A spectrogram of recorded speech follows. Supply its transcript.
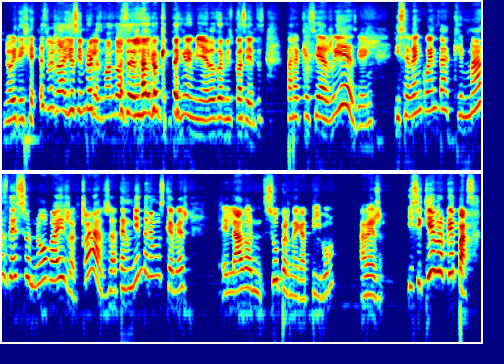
¿no? Y dije, es verdad, yo siempre les mando a hacer algo que tengan miedo a mis pacientes para que se arriesguen y se den cuenta que más de eso no va a ir atrás. O sea, también tenemos que ver el lado súper negativo. A ver, ¿y si quiebro, qué pasa?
